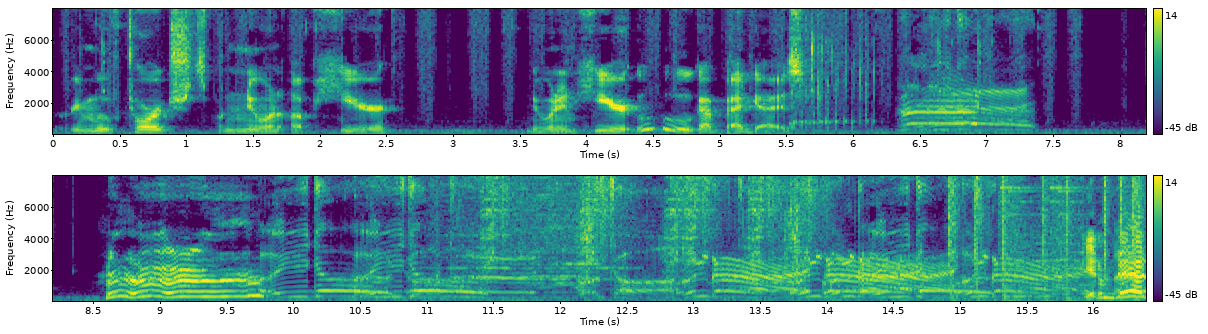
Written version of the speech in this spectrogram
Remove torch. Let's put a new one up here. New one in here. Ooh, got bad guys. Get him dead!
